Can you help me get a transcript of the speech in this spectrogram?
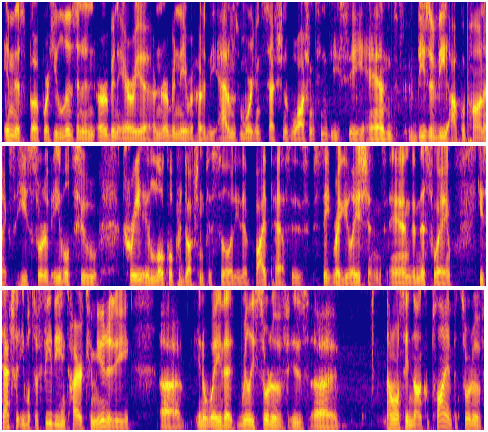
in this book where he lives in an urban area, an urban neighborhood in the Adams Morgan section of Washington, D.C. And vis a vis aquaponics, he's sort of able to create a local production facility that bypasses state regulations. And in this way, he's actually able to feed the entire community uh, in a way that really sort of is, uh, I don't want to say non compliant, but sort of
